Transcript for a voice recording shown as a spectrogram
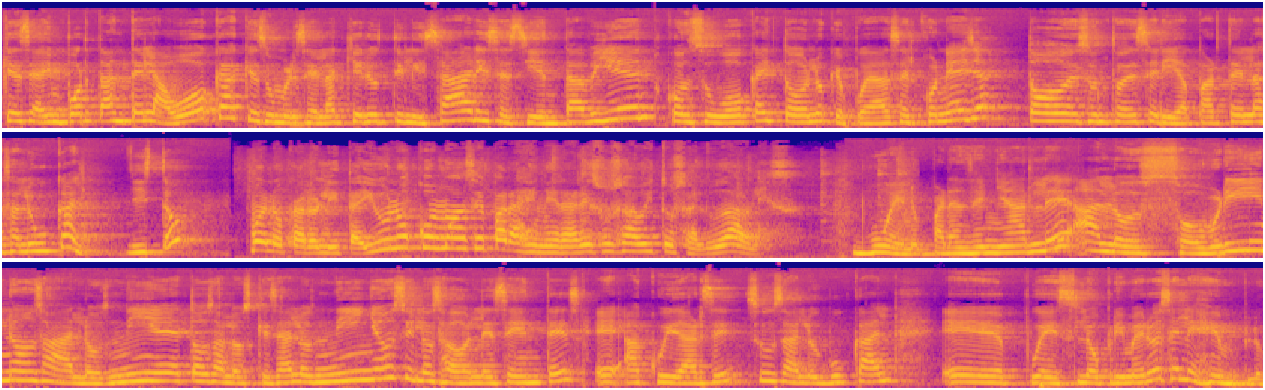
que sea importante la boca, que su merced la quiere utilizar y se sienta bien con su boca y todo lo que pueda hacer con ella. Todo eso entonces sería parte de la salud bucal. ¿Listo? Bueno, Carolita, ¿y uno cómo hace para generar esos hábitos saludables? Bueno, para enseñarle a los sobrinos, a los nietos, a los que sean los niños y los adolescentes eh, a cuidarse su salud bucal, eh, pues lo primero es el ejemplo,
